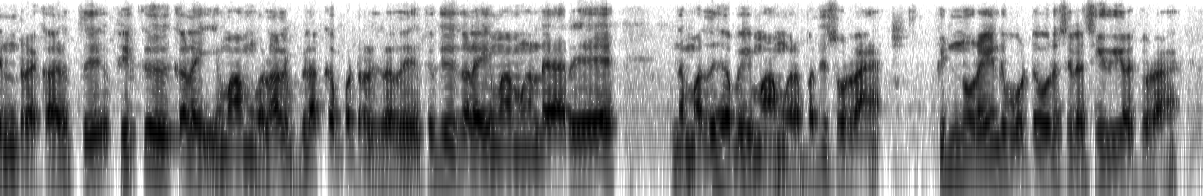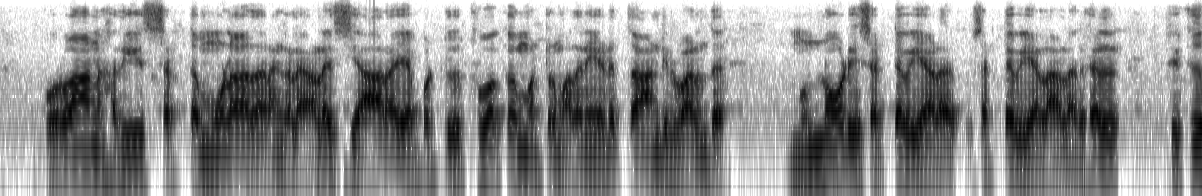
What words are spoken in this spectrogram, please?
என்ற கருத்து ஃபிக்கு கலை இமாம்களால் விளக்கப்பட்டிருக்கிறது. ஃபிக்கு கலை இமாம்கள் யார்? இந்த மதுகபை இமாம்களை பற்றி சொல்கிறாங்க பின்னுரைந்து போட்டு ஒரு சில செய்திகளை சொல்கிறாங்க குர்ஆன் ஹதீஸ் சட்ட மூலாதாரங்களை அலசி ஆராயப்பட்டு துவக்கம் மற்றும் அதனை அடுத்த ஆண்டில் வாழ்ந்த முன்னோடி சட்டவியாளர் சட்டவியலாளர்கள் ஃபிக்கு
